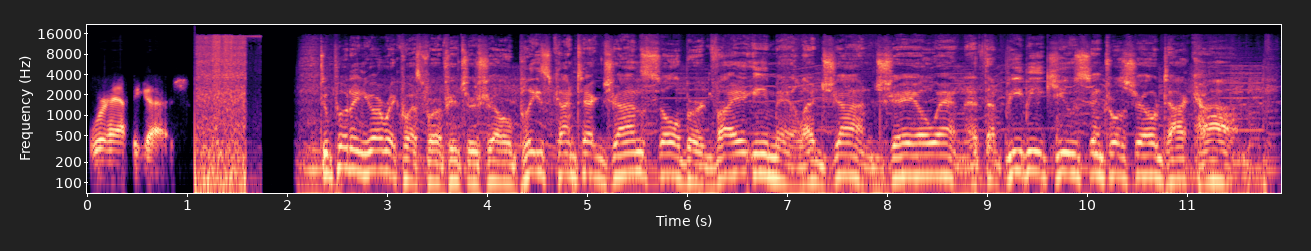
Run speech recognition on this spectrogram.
we're happy guys. To put in your request for a future show, please contact John Solberg via email at john, J-O-N, at the bbqcentralshow.com.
